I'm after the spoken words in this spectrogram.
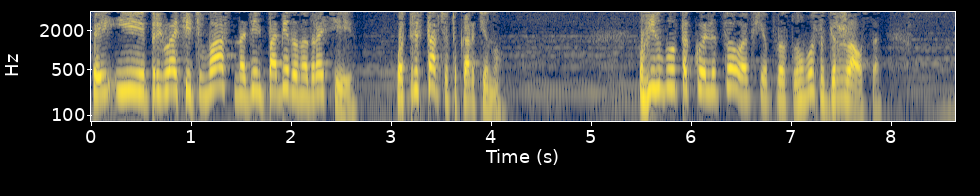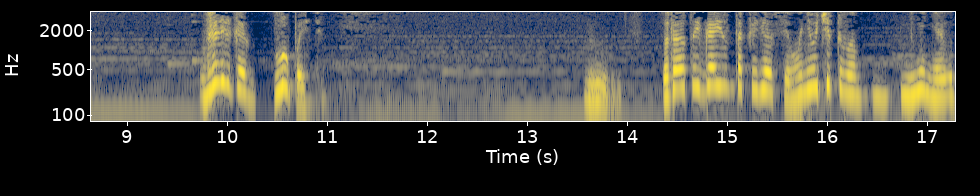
и пригласить вас на День Победы над Россией. Вот представьте эту картину. У него было такое лицо вообще просто, он просто держался. Вы знаете, какая глупость? Вот этот эгоизм так ведет себя. Мы не учитываем мнение,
